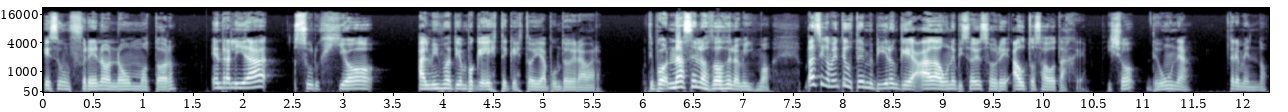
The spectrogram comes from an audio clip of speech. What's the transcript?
es un freno, no un motor, en realidad surgió al mismo tiempo que este que estoy a punto de grabar. Tipo, nacen los dos de lo mismo. Básicamente ustedes me pidieron que haga un episodio sobre autosabotaje. Y yo, de una, tremendo.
